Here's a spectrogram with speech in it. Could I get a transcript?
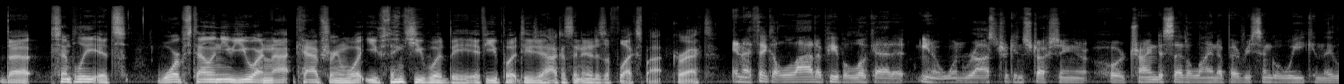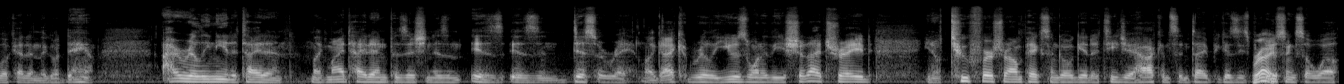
that simply it's WoRP's telling you you are not capturing what you think you would be if you put TJ Hockenson in it as a flex spot. Correct. and I think a lot of people look at it, you know, when roster constructing or, or trying to set a lineup every single week, and they look at it and they go, "Damn, I really need a tight end. Like my tight end position isn't is is in disarray. Like I could really use one of these. Should I trade, you know, two first round picks and go get a T.J. Hockenson type because he's Right. producing so well?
